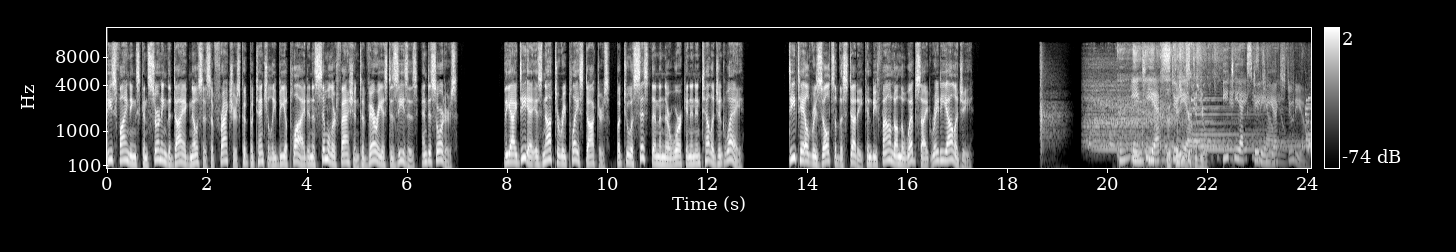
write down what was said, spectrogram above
these findings concerning the diagnosis of fractures could potentially be applied in a similar fashion to various diseases and disorders. The idea is not to replace doctors, but to assist them in their work in an intelligent way. Detailed results of the study can be found on the website Radiology. ETX Studio. ETX Studio. ETX Studio.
